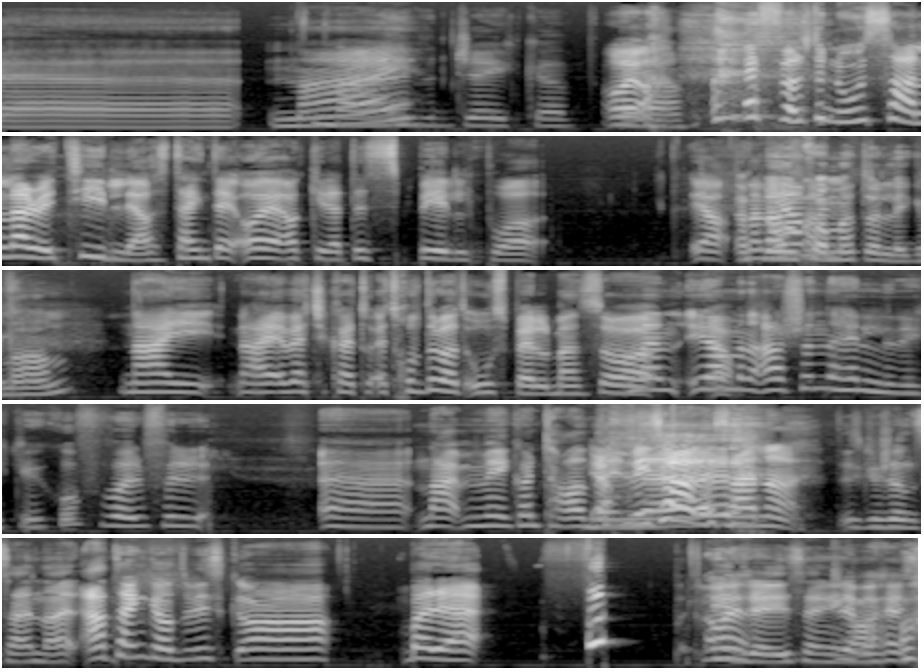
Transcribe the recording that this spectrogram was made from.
Uh, nei. Jacob. Å ja. Jeg følte noen sa Larry tidligere, så tenkte jeg at okay, dette er spill på Ja, men noen kommer til å ligge med han? Nei, nei, jeg vet ikke hva jeg trodde. Jeg trodde det var et ordspill, men så Men, ja, men jeg skjønner heller ikke hvorfor, for uh, Nei, men vi kan ta den ja, Vi tar det eh, senere. diskusjonen senere. Jeg tenker at vi skal bare fopp Oi, videre i Det var sendinga.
